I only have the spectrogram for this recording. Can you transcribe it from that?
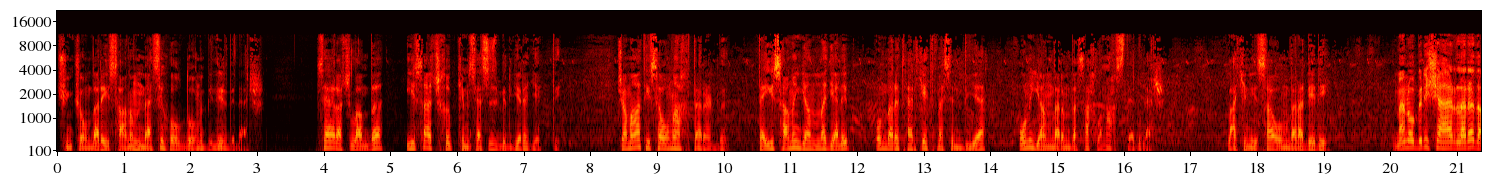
Çünki onlar İsa'nın Məsih olduğunu bilirdilər. Səhər açılanda İsa çıxıb kimsəsiz bir yerə getdi. Camaat isə onu axtarırdı və İsa'nın yanına gəlib onları tərk etməsin deyə onu yanlarında saxlamaq istədilər. Lakin İsa onlara dedi, Mən o biri şəhərlərə də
